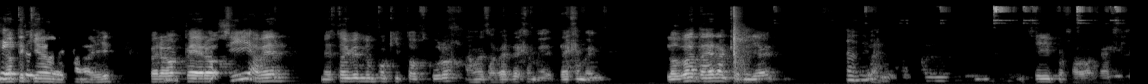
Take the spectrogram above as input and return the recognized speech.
no te quiero dejar ahí, pero, pero sí, a ver, me estoy viendo un poquito oscuro. Vamos a ver, déjeme, déjeme. Los voy a traer a que me lleven. Sí, por favor, gracias.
